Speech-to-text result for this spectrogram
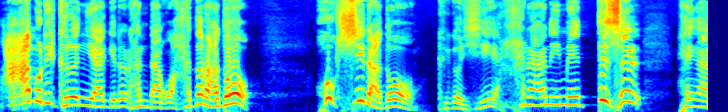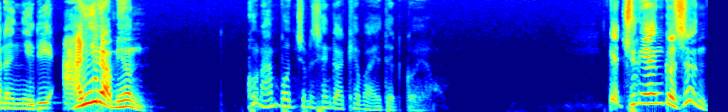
아무리 그런 이야기를 한다고 하더라도 혹시라도 그것이 하나님의 뜻을 행하는 일이 아니라면 그건 한 번쯤 생각해 봐야 될 거예요. 그러니까 중요한 것은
